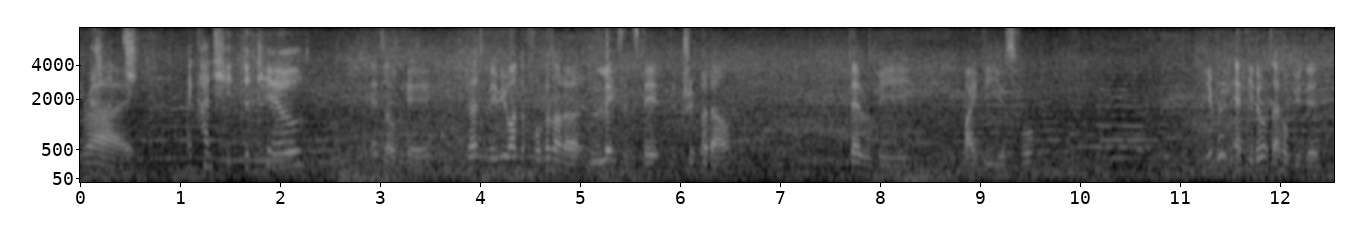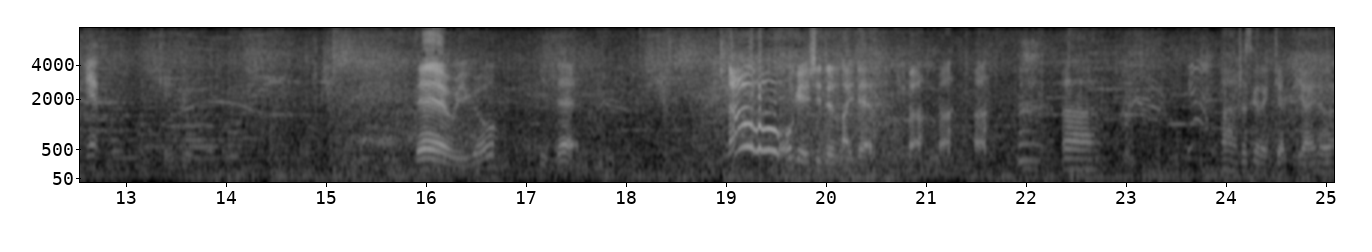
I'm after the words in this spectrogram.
Right. I can't hit the tail. It's okay. Just maybe want to focus on the legs instead to trip her down. That would be mighty useful. Did you bring antidotes? I hope you did. Yep. Okay, good. There we go. Eat that. No! Okay, she didn't like that. uh, uh, just gonna get behind her.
